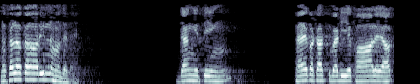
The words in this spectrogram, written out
නොසලකා හරින්න හොඳ නැහැ. දැන් ඉතින් පැයකටත් වැඩි කාලයක්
